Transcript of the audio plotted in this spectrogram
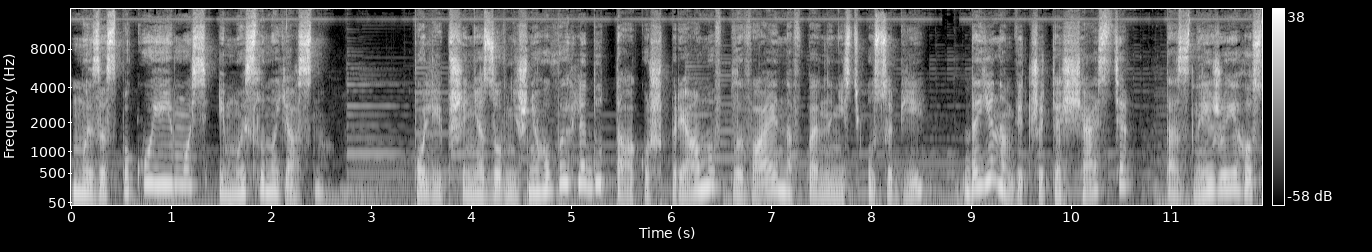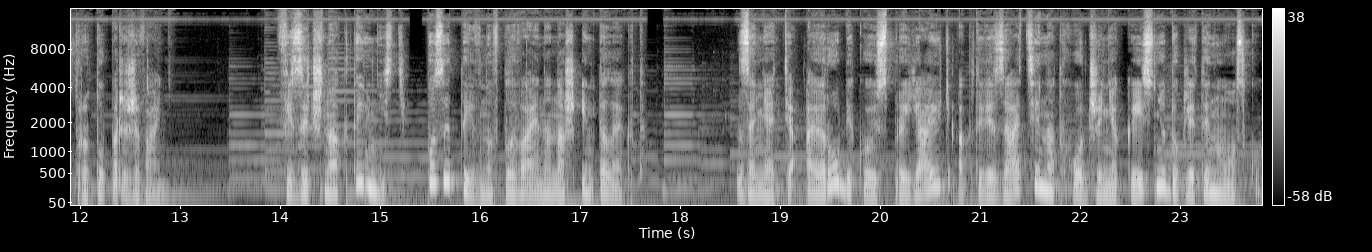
Ми заспокоюємось і мислимо ясно. Поліпшення зовнішнього вигляду також прямо впливає на впевненість у собі, дає нам відчуття щастя та знижує гостроту переживань. Фізична активність позитивно впливає на наш інтелект. Заняття аеробікою сприяють активізації надходження кисню до клітин мозку.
